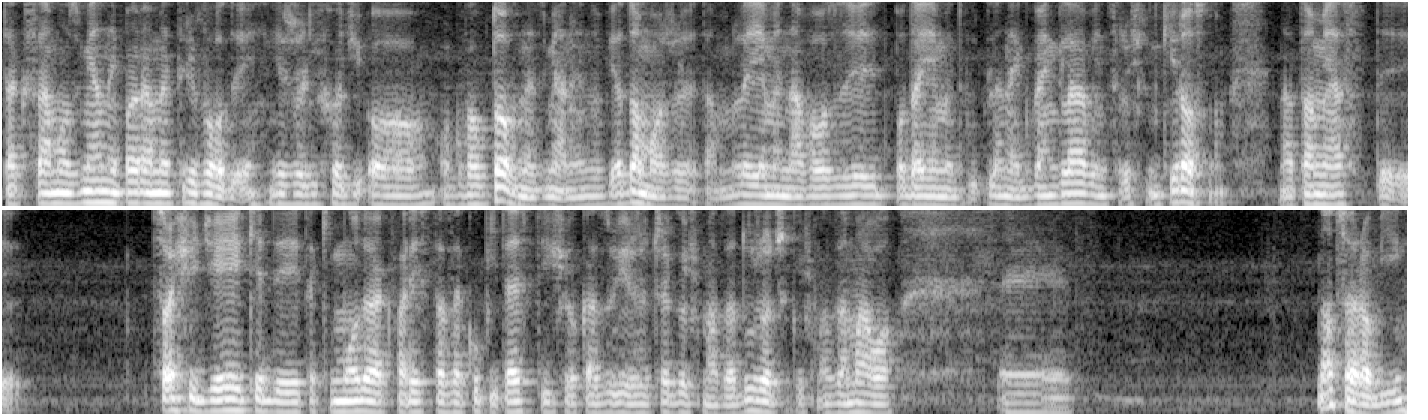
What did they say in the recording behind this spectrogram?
Tak samo zmiany parametry wody, jeżeli chodzi o, o gwałtowne zmiany, no wiadomo, że tam lejemy nawozy, podajemy dwutlenek węgla, więc roślinki rosną. Natomiast y, co się dzieje, kiedy taki młody akwarysta zakupi testy i się okazuje, że czegoś ma za dużo, czegoś ma za mało? Y, no co robi?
